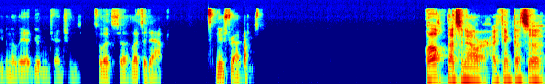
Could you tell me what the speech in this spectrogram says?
even though they had good intentions. So let's uh, let's adapt new strategies. Well, that's an hour. I think that's a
